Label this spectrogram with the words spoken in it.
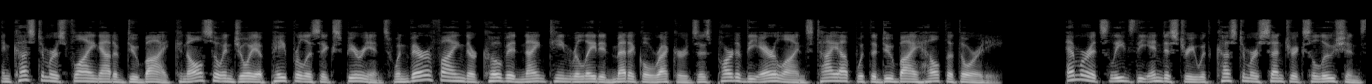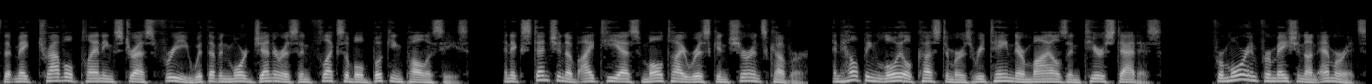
and customers flying out of Dubai can also enjoy a paperless experience when verifying their COVID-19 related medical records as part of the airline's tie-up with the Dubai Health Authority. Emirates leads the industry with customer-centric solutions that make travel planning stress-free with even more generous and flexible booking policies, an extension of ITS multi-risk insurance cover, and helping loyal customers retain their miles and tier status. For more information on Emirates,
